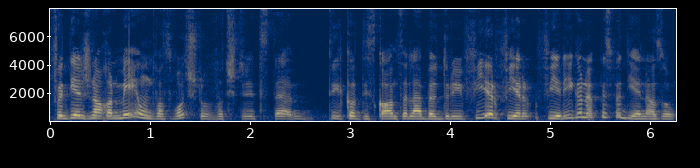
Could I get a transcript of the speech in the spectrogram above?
verdienst nachher mehr und was willst du? Willst du jetzt äh, die, das ganze Leben drei, vier, vier, vier irgendetwas verdienen? Also,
